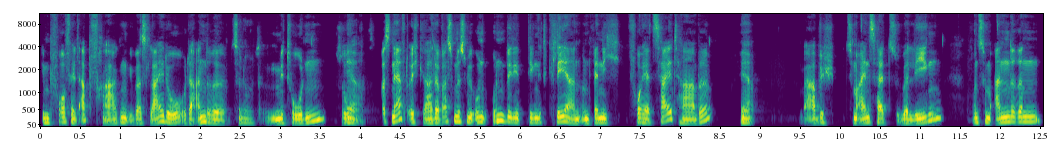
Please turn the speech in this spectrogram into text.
im Vorfeld abfragen über Slido oder andere Absolut. Methoden. So, ja. was nervt euch gerade? Was müssen wir un unbedingt klären? Und wenn ich vorher Zeit habe, ja. habe ich zum einen Zeit zu überlegen und zum anderen,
